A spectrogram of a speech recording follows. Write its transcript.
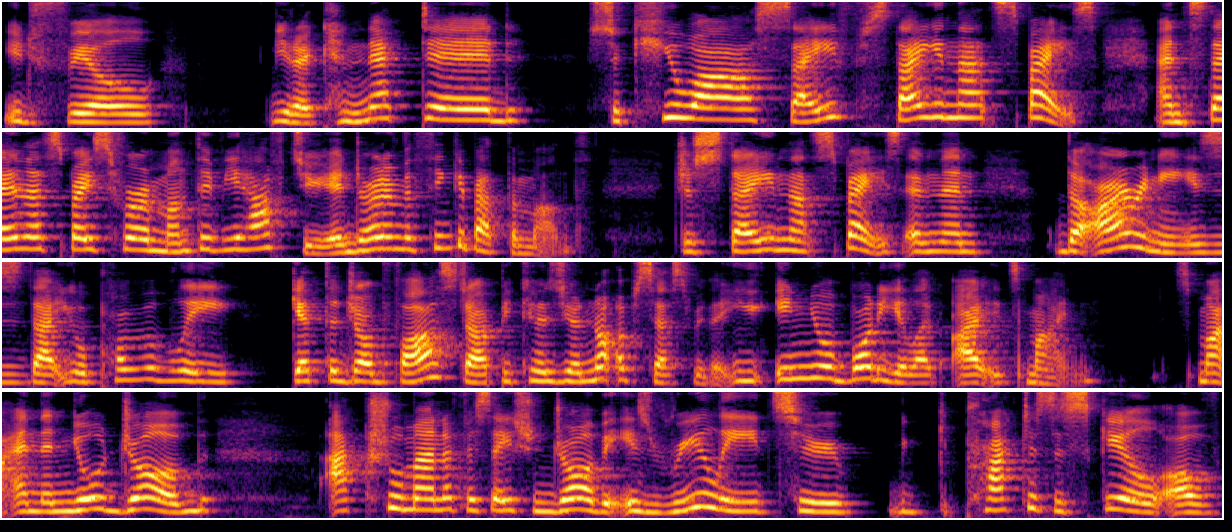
you'd feel, you know, connected, secure, safe. Stay in that space and stay in that space for a month if you have to. And don't even think about the month. Just stay in that space. And then the irony is, is that you'll probably get the job faster because you're not obsessed with it. You in your body, you're like, I, it's mine. It's mine. And then your job, actual manifestation job, is really to practice a skill of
